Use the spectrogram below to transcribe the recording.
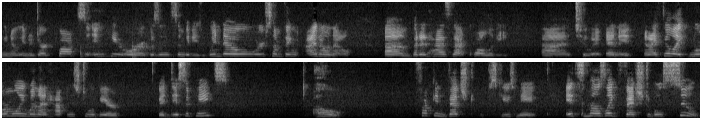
you know, in a dark box in here, or it was in somebody's window or something. I don't know, um, but it has that quality uh, to it, and it, and I feel like normally when that happens to a beer, it dissipates. Oh, fucking veg. Excuse me. It smells like vegetable soup.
